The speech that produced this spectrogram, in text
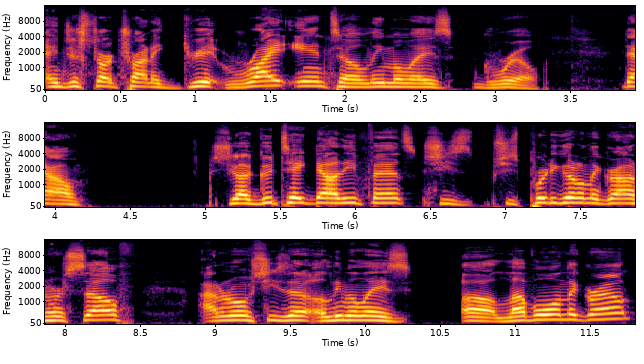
and just start trying to get right into Ilima-Lei's grill. Now, she got good takedown defense. She's she's pretty good on the ground herself. I don't know if she's a, a Ilima-Lei's uh, level on the ground,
